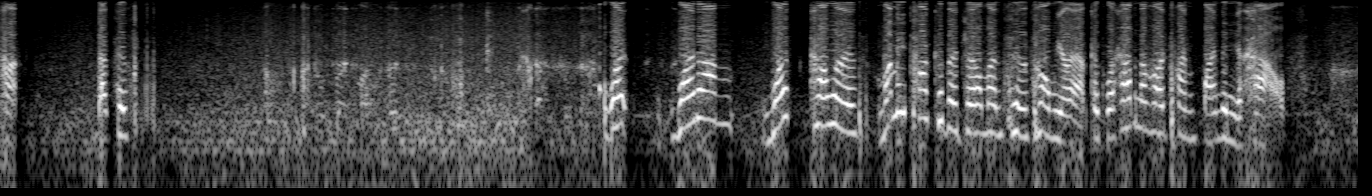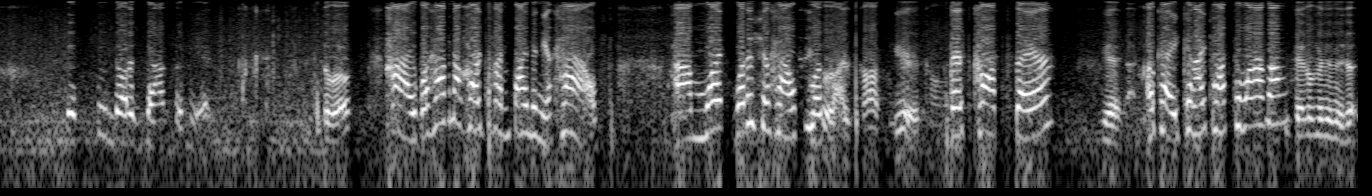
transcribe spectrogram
Huh. That's his. What? What? Um. What color is? Let me talk to whose home you're at, because we're having a hard time finding your house. It's two doors down from here. Hello? Hi, we're having a hard time finding your house. Um, what what does your house look like? there's cops here. There's cops there. Yes. Okay, can I talk to one of them? Gentlemen in the...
